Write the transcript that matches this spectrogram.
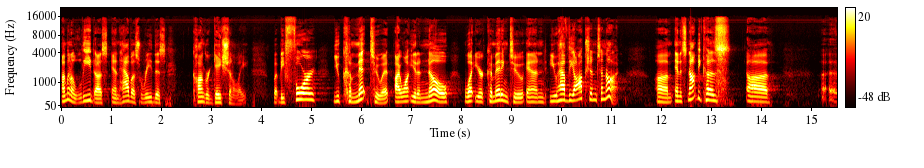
I'm going to lead us and have us read this congregationally. But before you commit to it, I want you to know what you're committing to, and you have the option to not. Um, and it's not because, uh, uh,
